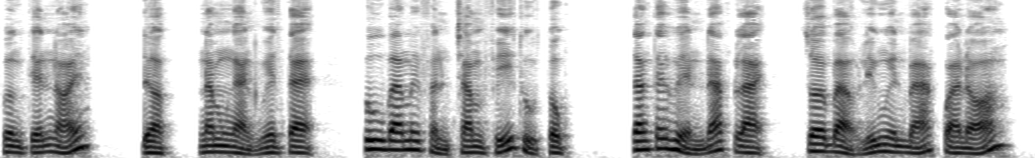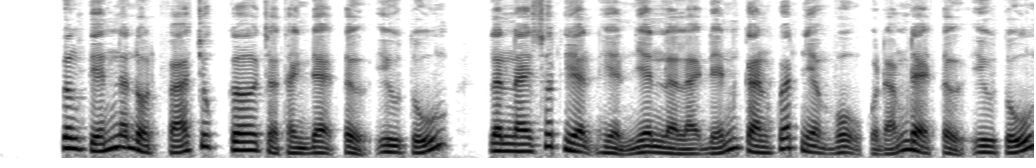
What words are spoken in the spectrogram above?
Phương Tiến nói, được, 5.000 nguyên tệ, thu 30% phí thủ tục. Giang thế Huyền đáp lại, rồi bảo Lý Nguyên Bá qua đó. Phương Tiến đã đột phá trúc cơ trở thành đệ tử ưu tú, lần này xuất hiện hiển nhiên là lại đến can quét nhiệm vụ của đám đệ tử ưu tú.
